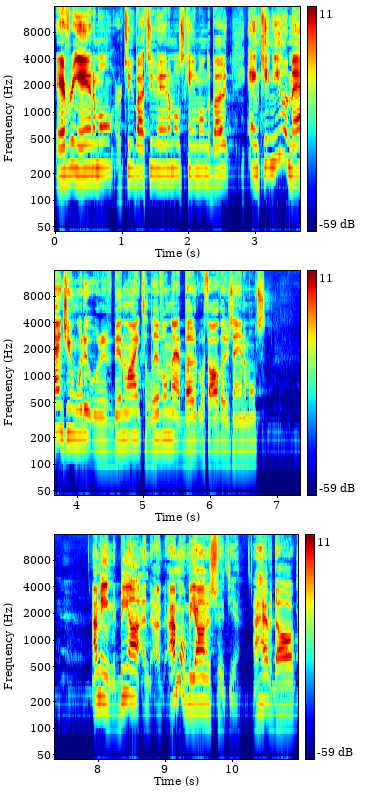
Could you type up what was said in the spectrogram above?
Every animal or two by two animals came on the boat. And can you imagine what it would have been like to live on that boat with all those animals? I mean, be on, I'm going to be honest with you. I have a dog.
